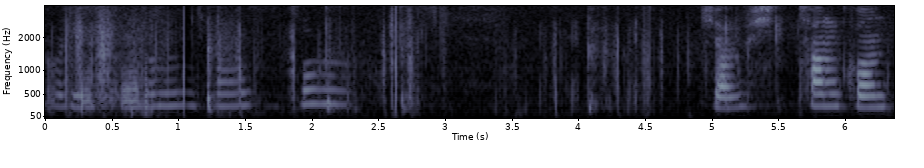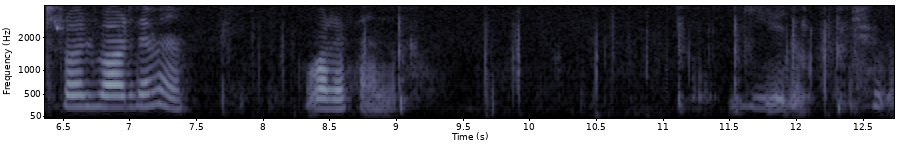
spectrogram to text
Oraya koyalım tam kontrol var değil mi? Var efendim. Giyelim. Şöyle.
